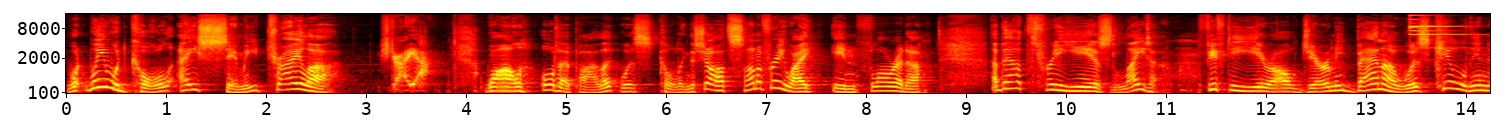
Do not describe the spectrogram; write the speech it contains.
what we would call a semi trailer. Australia! While autopilot was calling the shots on a freeway in Florida. About three years later, 50 year old Jeremy Banner was killed in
